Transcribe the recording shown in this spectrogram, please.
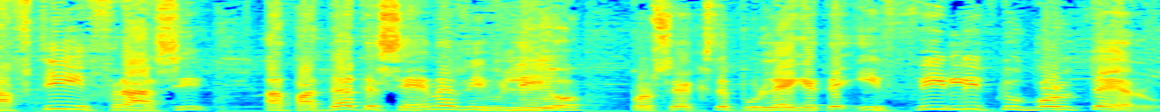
αυτή η φράση απαντάται σε ένα βιβλίο προσέξτε που λέγεται «Οι φίλοι του Βολτέρου»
